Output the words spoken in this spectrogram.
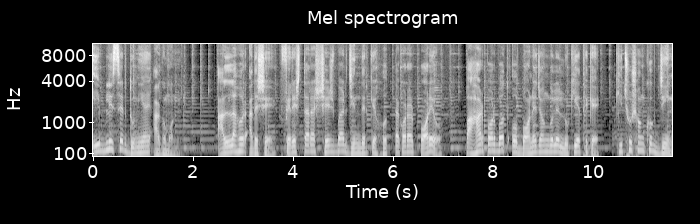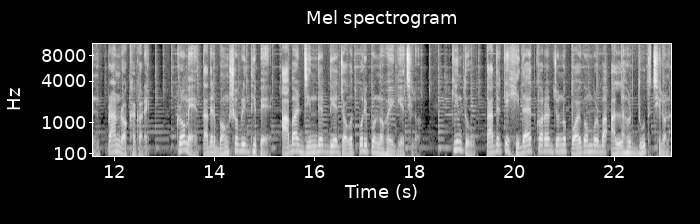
ইবলিসের দুনিয়ায় আগমন। আল্লাহর আদেশে ফেরেশতারা শেষবার জিনদেরকে হত্যা করার পরেও পাহাড় পর্বত ও বনে জঙ্গলে লুকিয়ে থেকে কিছু সংখ্যক জিন প্রাণ রক্ষা করে। ক্রমে তাদের বংশবৃদ্ধি পেয়ে আবার জিনদের দিয়ে জগৎ পরিপূর্ণ হয়ে গিয়েছিল। কিন্তু তাদেরকে হিদায়ত করার জন্য পয়গম্বর বা আল্লাহর দূত ছিল না।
